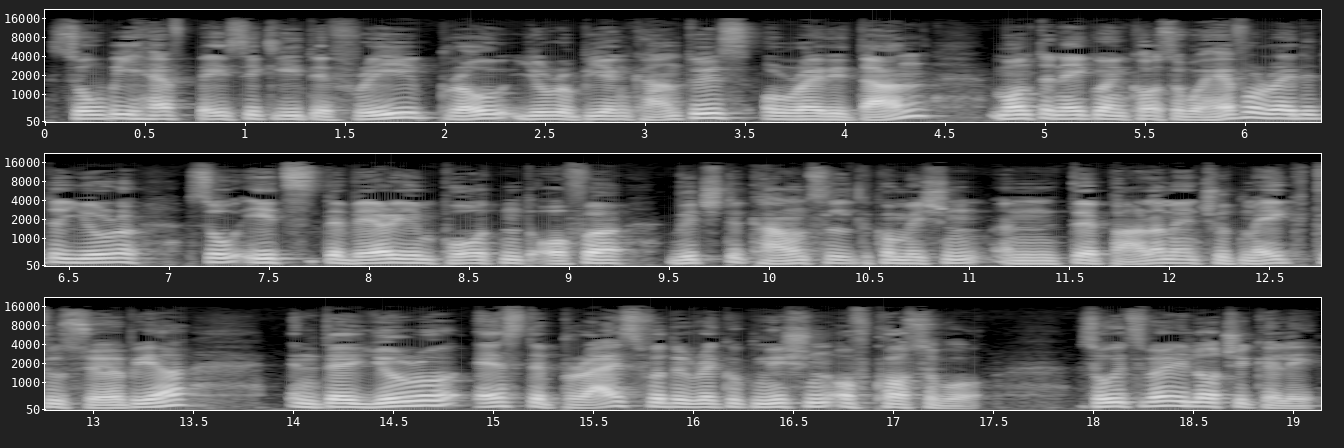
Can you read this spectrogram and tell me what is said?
So we have basically the three pro-European countries already done. Montenegro and Kosovo have already the euro, so it's the very important offer which the Council, the Commission, and the Parliament should make to Serbia, and the euro as the price for the recognition of Kosovo. So it's very logically.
